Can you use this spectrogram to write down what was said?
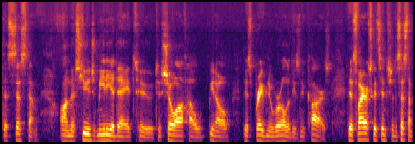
this system on this huge media day to to show off how you know this brave new world of these new cars? This virus gets into the system,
